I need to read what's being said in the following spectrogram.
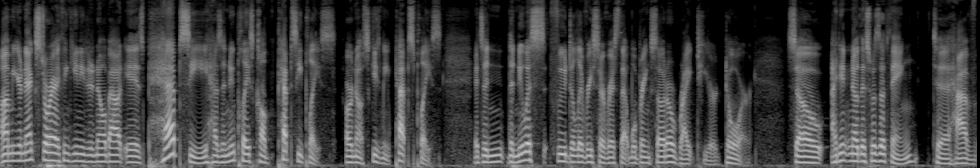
Um, your next story I think you need to know about is Pepsi has a new place called Pepsi Place, or no, excuse me, Peps Place. It's a, the newest food delivery service that will bring soda right to your door. So I didn't know this was a thing to have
